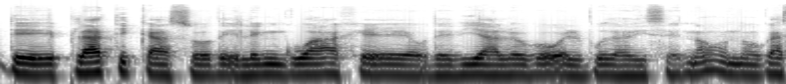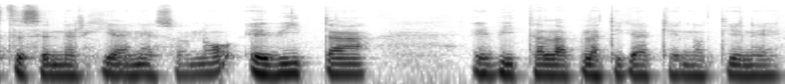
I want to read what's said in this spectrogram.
de, pláticas o de lenguaje o de diálogo, el Buda dice, no, no gastes energía en eso, no, evita, evita la plática que no tiene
